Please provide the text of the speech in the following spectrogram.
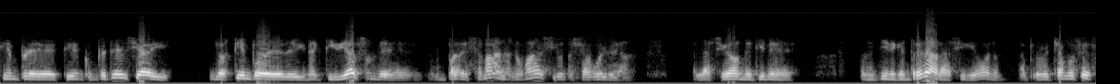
siempre estoy en competencia y los tiempos de, inactividad son de un par de semanas nomás y uno ya vuelve a, la ciudad donde tiene donde tiene que entrenar, así que bueno, aprovechamos eso.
